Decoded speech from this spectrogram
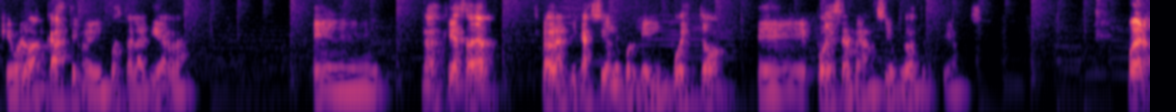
que vos lo bancaste con el impuesto a la tierra. Eh, no, quería saber, dar una explicación de por qué el impuesto eh, puede ser menos nocivo que otros, digamos. Bueno,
